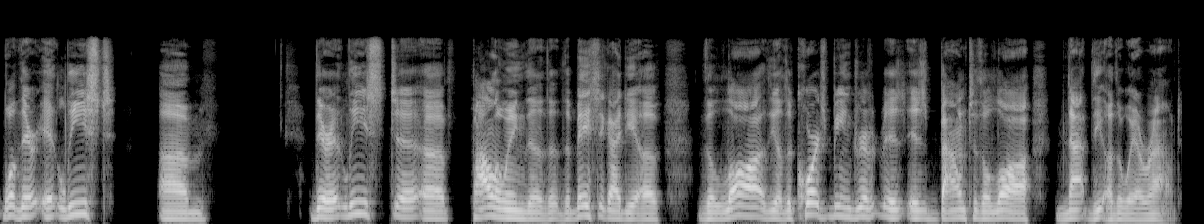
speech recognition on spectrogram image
well, they're at least um, they're at least uh, uh, following the, the, the basic idea of the law. You know, the courts being driven is, is bound to the law, not the other way around.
